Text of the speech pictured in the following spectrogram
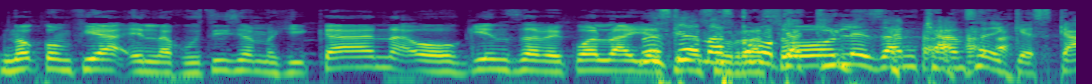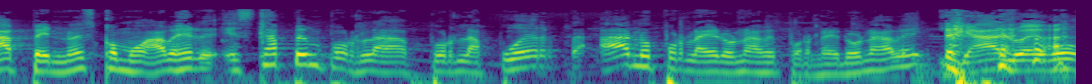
no confía en la justicia mexicana o quién sabe cuál haya no, es que además como que aquí les dan chance de que escapen, ¿no? Es como, a ver, escapen por la por la puerta, ah, no por la aeronave, por la aeronave y ya luego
